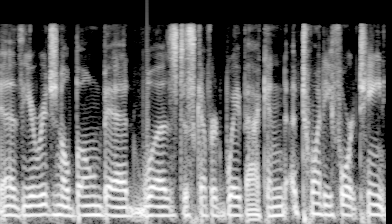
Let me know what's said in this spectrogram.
Uh, the original bone bed was discovered way back in 2014.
